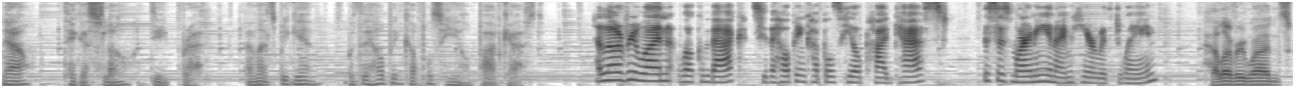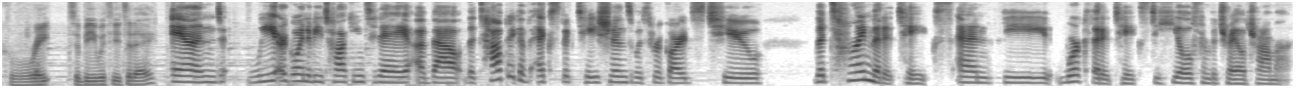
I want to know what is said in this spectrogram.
Now, take a slow, deep breath and let's begin with the Helping Couples Heal podcast. Hello, everyone. Welcome back to the Helping Couples Heal podcast. This is Marnie, and I'm here with Duane. Hello, everyone. It's great to be with you today. And we are going to be talking today about the topic of expectations with regards to the time that it takes and the work that it takes to heal from betrayal trauma.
